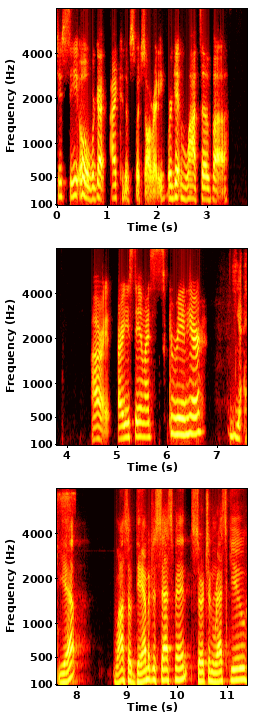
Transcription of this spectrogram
to see. Oh, we're got, I could have switched already. We're getting lots of, uh, all right. Are you seeing my screen here? Yes. Yep. Wow. So damage assessment, search and rescue,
